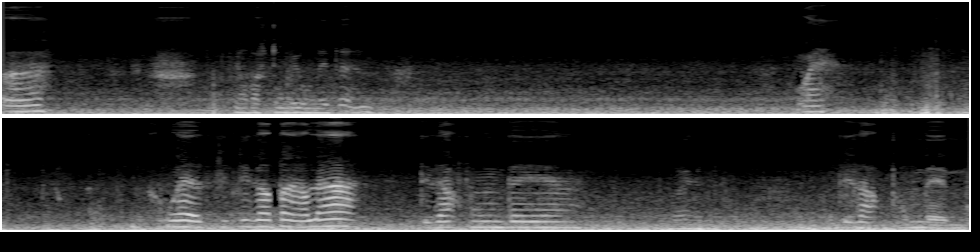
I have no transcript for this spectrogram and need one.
euh, Et on va retomber où on était. Hein. ouais. Ouais, si tu vas par là, tu vas retomber... euh, Ouais. tu vas retomber... bon.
